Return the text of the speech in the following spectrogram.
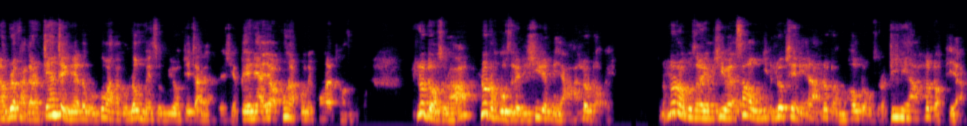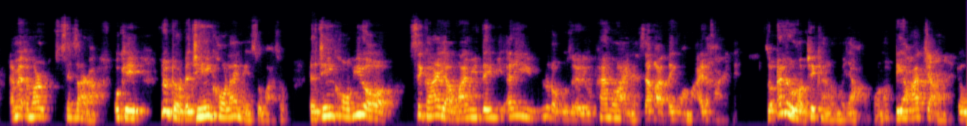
နောက်ပြီးတော့ခါကျတော့ကြမ်းကြိမ်တဲ့အလုပ်ကိုကိုယ့်ဘာသာကိုလုပ်မယ်ဆိုပြီးတော့ဖြစ်ကြတဲ့ဖြစ်ရှိဘယ်နေရာရောက်ခုနကကိုနေဖုန်းလက်ထောင် လွတ်တော်ဆိုတာလွတ်တော်ကိုယ်စားလှယ်တွေရှိတဲ့နေရာလွတ်တော်ပဲလွတ်တော်ကိုယ်စားလှယ်မရှိပဲအဆောက်အဦကြီးအလွတ်ဖြစ်နေအဲ့ဒါလွတ်တော်မဟုတ်တော့ဘူးဆိုတော့ဒီနေရာလွတ်တော်ဖြစ်ရဒါပေမဲ့အမတို့စဉ်းစားတာโอเคလွတ်တော်တစ်ချိန်ခေါ်လိုက်မယ်ဆိုပါဆိုတစ်ချိန်ခေါ်ပြီးတော့စစ်ကားတွေကဝိုင်းပြီးတိမ့်ပြီးအဲ့ဒီလွတ်တော်ကိုယ်စားလှယ်တွေကိုဖမ်းသွားရင်လည်းဇက်ကတိမ့်သွားမှာအဲ့တခါတည်းနဲ့ဆိုအဲ့လိုတော့ဖြစ်ခံလို့မရဘူးပေါ့နော်ဒီဟာကြာနေဟို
